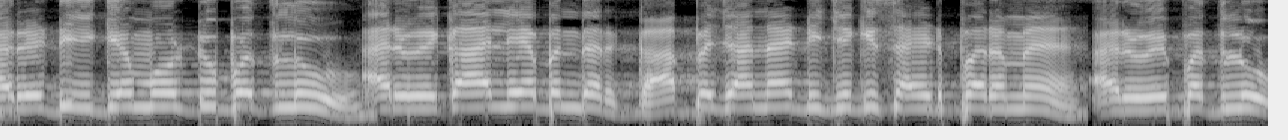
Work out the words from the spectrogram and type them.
अरे ठीक है मोटू पतलू। अरे वे कालिया बंदर। कहाँ पे जाना है डीजे की साइड पर हमें? अरे वे पतलू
